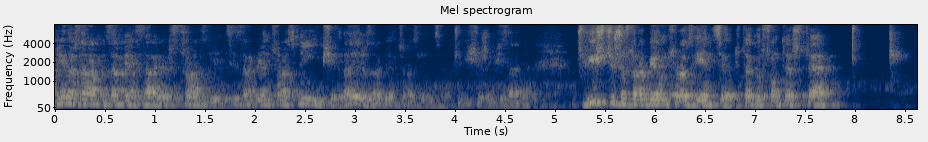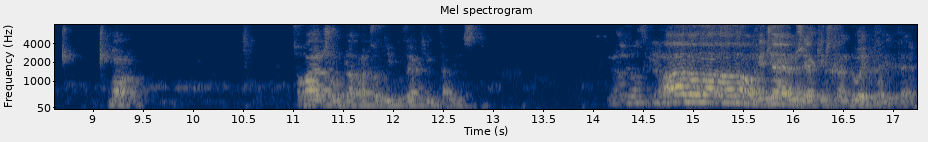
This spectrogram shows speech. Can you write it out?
Ponieważ zarabiać coraz więcej, zarabiają coraz mniej. Im się wydaje, że zarabiają coraz więcej. Oczywiście, że im się zarabia. Oczywiście, że zarabiają coraz więcej. Od tego są też te, no, co walczą dla pracowników, jakim tam jest. A, no, no, no, no, wiedziałem, że jakieś tam były te, te.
